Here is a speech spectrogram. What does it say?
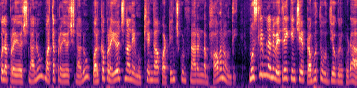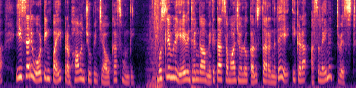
కుల ప్రయోజనాలు మత ప్రయోజనాలు వర్గ ప్రయోజనాలే ముఖ్యంగా పట్టించుకుంటున్నారన్న భావన ఉంది. ముస్లింలను వ్యతిరేకించే ప్రభుత్వ ఉద్యోగులు కూడా ఈసారి ఓటింగ్పై ప్రభావం చూపించే అవకాశం ఉంది. ముస్లింలు ఏ విధంగా మిగతా సమాజంలో కలుస్తారన్నదే ఇక్కడ అసలైన ట్విస్ట్.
